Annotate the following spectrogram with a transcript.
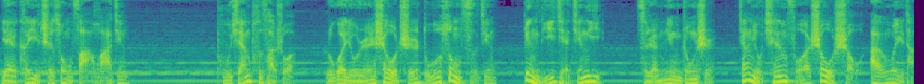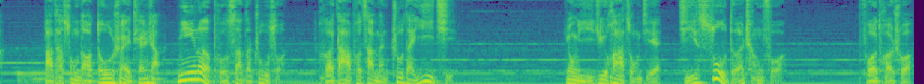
也可以持诵《法华经》。普贤菩萨说：如果有人受持读诵此经，并理解经义，此人命中时将有千佛受手安慰他。把他送到兜率天上弥勒菩萨的住所，和大菩萨们住在一起。用一句话总结，即速得成佛。佛陀说，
